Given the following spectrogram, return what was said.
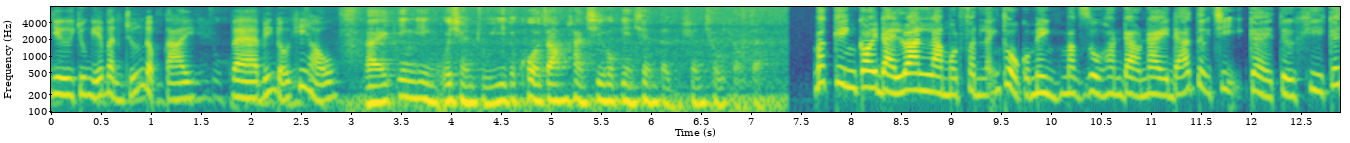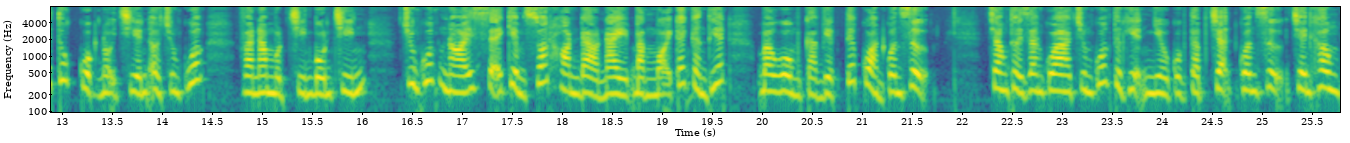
như chủ nghĩa bành trướng độc tài, và biến đổi khí hậu. Bắc Kinh coi Đài Loan là một phần lãnh thổ của mình, mặc dù hòn đảo này đã tự trị kể từ khi kết thúc cuộc nội chiến ở Trung Quốc vào năm 1949. Trung Quốc nói sẽ kiểm soát hòn đảo này bằng mọi cách cần thiết, bao gồm cả việc tiếp quản quân sự. Trong thời gian qua, Trung Quốc thực hiện nhiều cuộc tập trận quân sự trên không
